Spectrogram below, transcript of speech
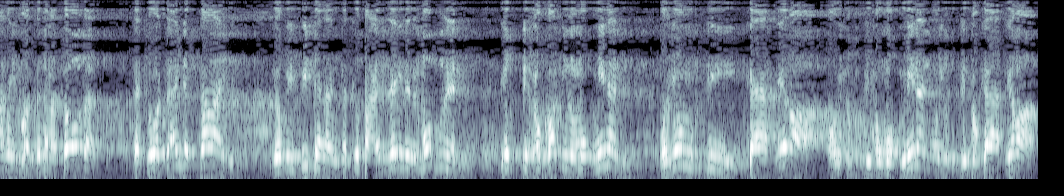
alayhi wa sallam told us that towards the end of time, will be فتنا كقطع الليل المظلم يصبح الرجل مؤمنا ويمسي كافرا أو يصبح مؤمنا ويصبح كافرا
